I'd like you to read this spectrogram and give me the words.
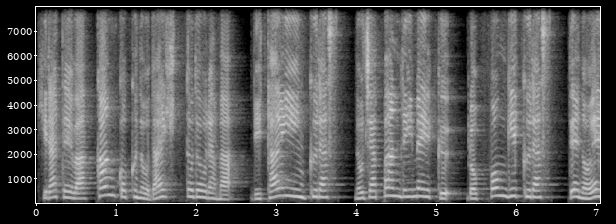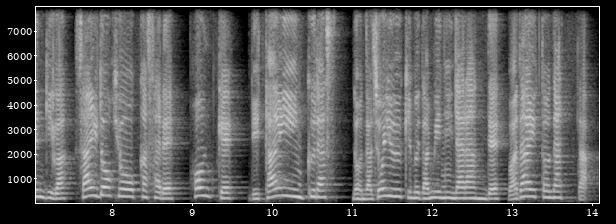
平手は韓国の大ヒットドラマ、リタインクラスのジャパンリメイク、六本木クラスでの演技が再度評価され、本家、リタインクラスの名女優キムダミに並んで話題となった。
